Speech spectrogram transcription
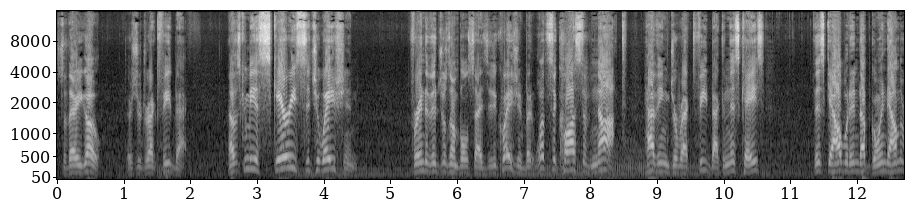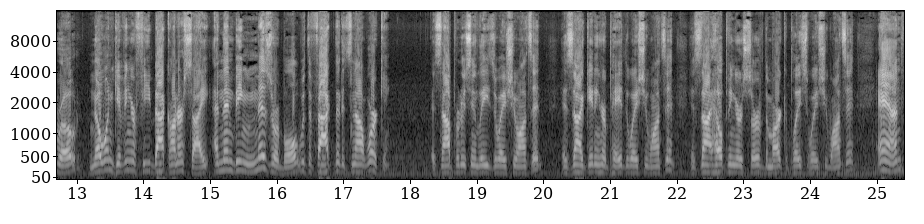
So there you go. There's your direct feedback. Now, this can be a scary situation for individuals on both sides of the equation, but what's the cost of not having direct feedback? In this case, this gal would end up going down the road, no one giving her feedback on her site, and then being miserable with the fact that it's not working. It's not producing leads the way she wants it. It's not getting her paid the way she wants it. It's not helping her serve the marketplace the way she wants it. And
